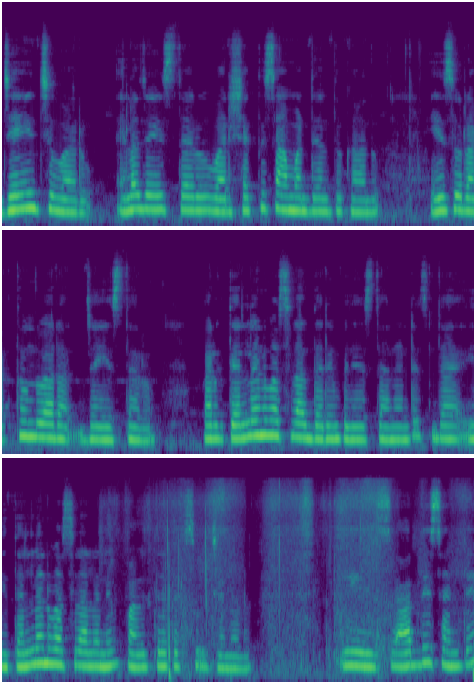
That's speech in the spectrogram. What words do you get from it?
జయించువారు ఎలా జయిస్తారు? వారి శక్తి సామర్థ్యాలతో కాదు యేసు రక్తం ద్వారా జయిస్తారు. వారికి తెల్లని వస్త్రాలు ధరింపజేస్తానంటే ఈ తెల్లని వస్త్రాలు అనేవి పవిత్రతకు సూచనలు. ఈ సార్దీస్ అంటే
